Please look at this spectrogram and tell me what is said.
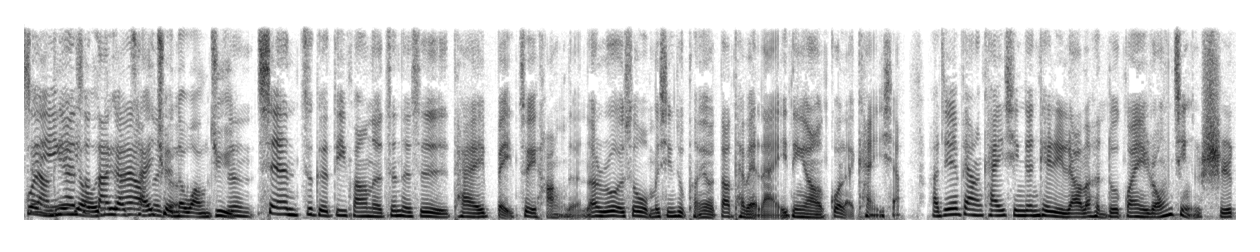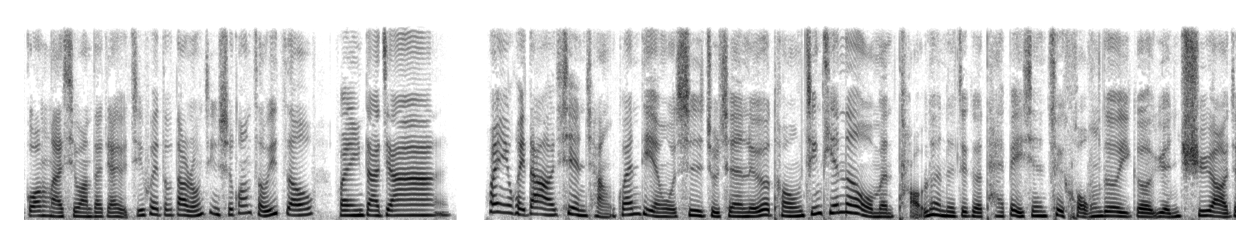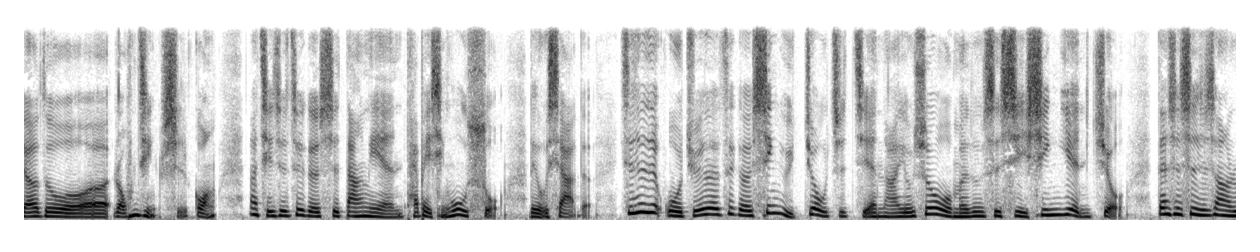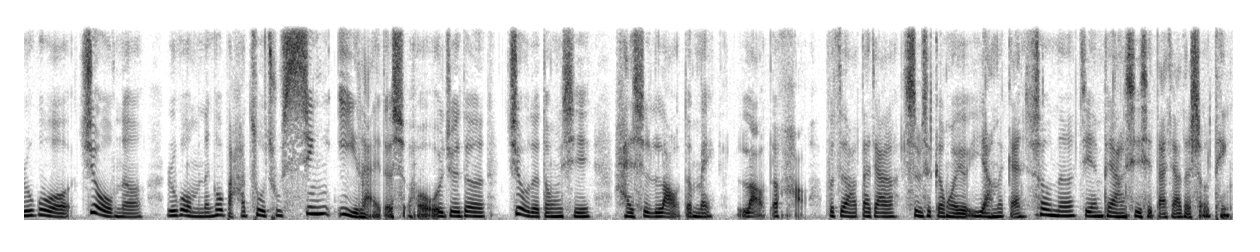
过两天有那个柴犬的网剧。现在这个地方呢，真的是台北最行的。那如果说我们新主朋友到台北来，一定要过来看一下。好，今天非常开心，跟 Kelly 聊了很多关于荣景时光那希望大家有机会都到荣景时光走一走，欢迎大家。欢迎回到现场观点，我是主持人刘幼彤。今天呢，我们讨论的这个台北现在最红的一个园区啊，叫做荣景时光。那其实这个是当年台北刑务所留下的。其实我觉得这个新与旧之间啊，有时候我们都是喜新厌旧，但是事实上，如果旧呢，如果我们能够把它做出新意来的时候，我觉得旧的东西还是老的美，老的好。不知道大家是不是跟我有一样的感受呢？今天非常谢谢大家的收听。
